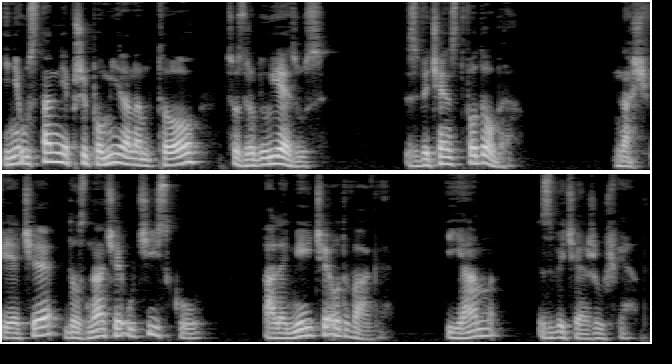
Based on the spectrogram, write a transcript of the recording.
I nieustannie przypomina nam to, co zrobił Jezus zwycięstwo dobra. Na świecie doznacie ucisku, ale miejcie odwagę. Jam zwyciężył świat.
